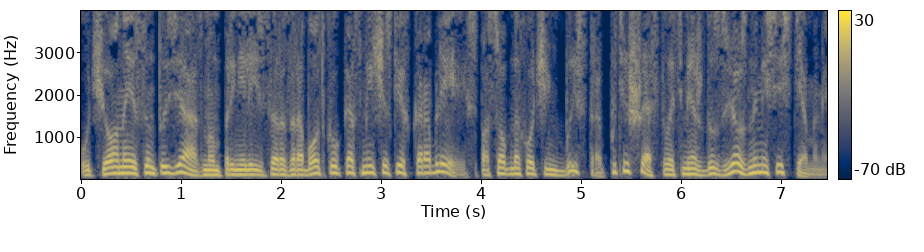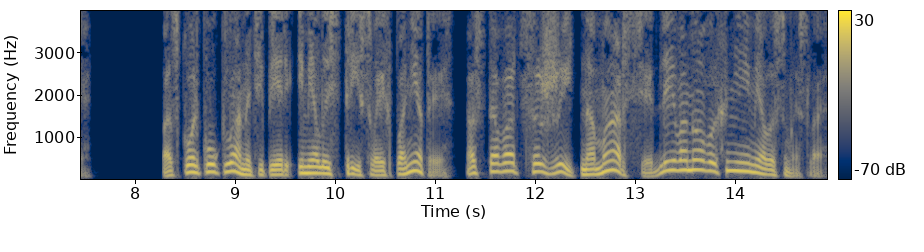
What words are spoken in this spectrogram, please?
Ученые с энтузиазмом принялись за разработку космических кораблей, способных очень быстро путешествовать между звездными системами. Поскольку у клана теперь имелось три своих планеты, оставаться жить на Марсе для Ивановых не имело смысла.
